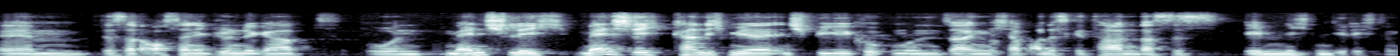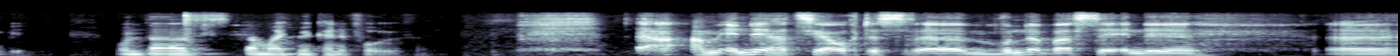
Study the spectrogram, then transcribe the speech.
Ähm, das hat auch seine Gründe gehabt. Und menschlich, menschlich kann ich mir ins Spiegel gucken und sagen, ich habe alles getan, dass es eben nicht in die Richtung geht. Und das, da mache ich mir keine Vorwürfe. Ja, Am Ende hat es ja auch das äh, wunderbarste Ende, äh,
